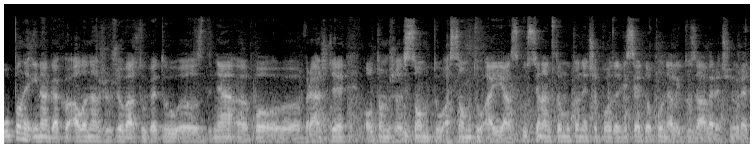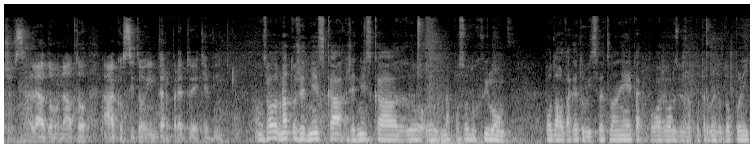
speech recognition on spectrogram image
úplne inak ako Alena Žužová tú vetu z dňa po vražde o tom, že som tu a som tu aj ja. Skúste nám k tomuto niečo povedať, vy ste aj doplňali tú záverečnú reč vzhľadom na to a ako si to interpretujete vy. Vzhľadom na to, že dneska, že dneska na poslednú chvíľu podal takéto vysvetlenie, tak považovali sme za potrebné to doplniť.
